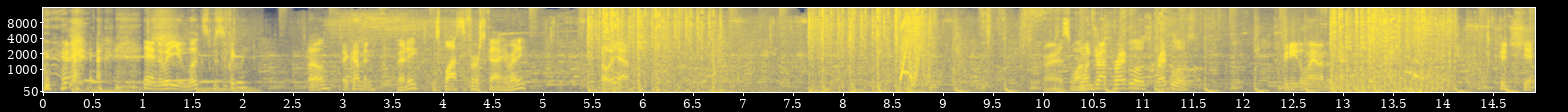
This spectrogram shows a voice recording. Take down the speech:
yeah, and the way you look specifically. Well, they're coming. Ready? Let's blast the first guy. You ready? Oh yeah. All right, this one. One drop right below us, right below us. We need to land on this guy. Good shit.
